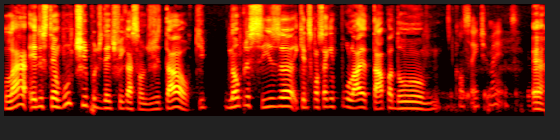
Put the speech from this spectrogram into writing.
Lá, eles têm algum tipo de identificação digital que não precisa, que eles conseguem pular a etapa do consentimento. É,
